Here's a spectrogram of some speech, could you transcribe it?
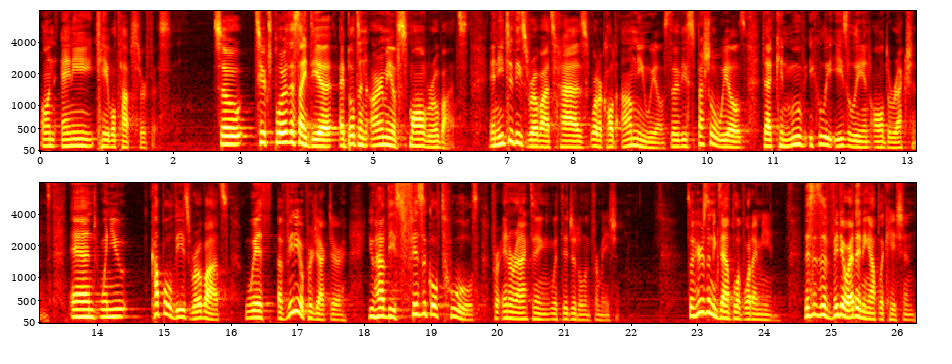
on any tabletop surface. So to explore this idea, I built an army of small robots. And each of these robots has what are called omni wheels. They're these special wheels that can move equally easily in all directions. And when you couple these robots with a video projector, you have these physical tools for interacting with digital information. So here's an example of what I mean. This is a video editing application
